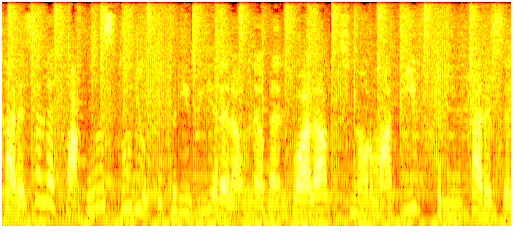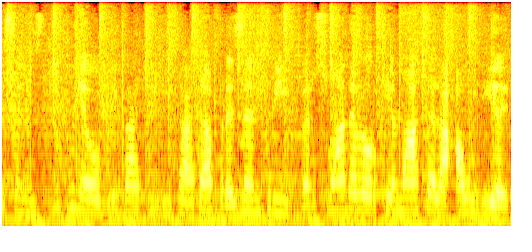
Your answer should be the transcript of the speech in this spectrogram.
care să ne facă un studiu cu privire la un eventual act normativ prin care să se instituie obligativitatea prezentrii persoanelor chemate la audieri.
